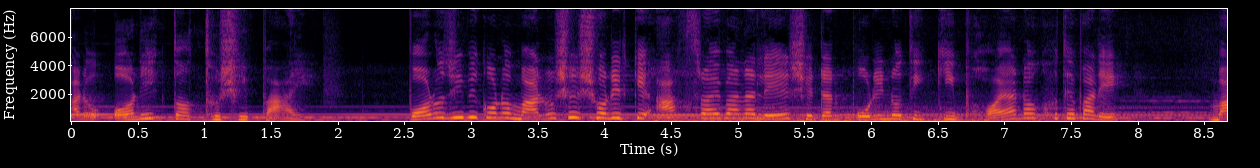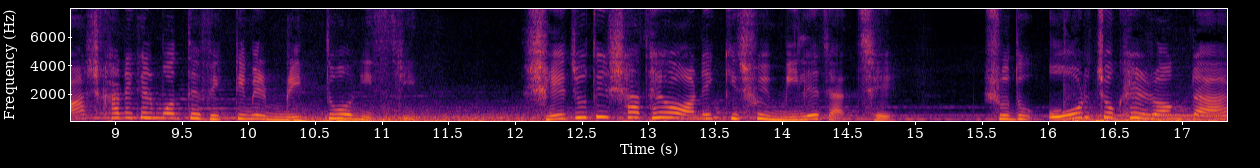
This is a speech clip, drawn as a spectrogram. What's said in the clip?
আরও অনেক তথ্য সে পায়। পরজীবী কোনো মানুষের শরীরকে আশ্রয় বানালে সেটার পরিণতি কি ভয়ানক হতে পারে? মাসখানেকের মধ্যে ভিকটিমের মৃত্যুও নিশ্চিত। সে জ্যোতির সাথেও অনেক কিছুই মিলে যাচ্ছে। শুধু ওর চোখের রংটা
